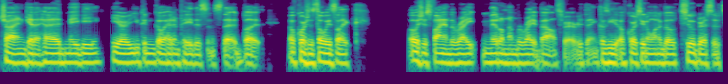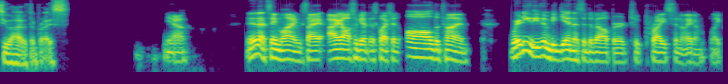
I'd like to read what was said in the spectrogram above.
try and get ahead maybe here you can go ahead and pay this instead. But of course it's always like always just finding the right middle number right balance for everything because you of course you don't want to go too aggressive too high with the price. Yeah. And in that same line because i i also get this question all the time. Where do you even begin as a developer to price an item? Like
